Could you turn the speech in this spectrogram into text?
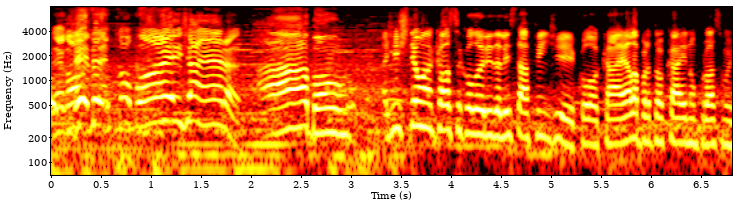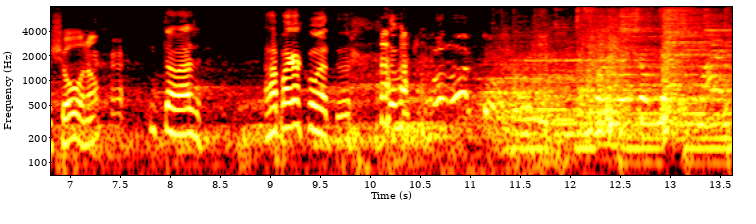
Negócio do cowboy já era. Ah, bom. A gente tem uma calça colorida ali, você tá afim de colocar ela pra tocar aí no próximo show ou não? Então, acho- pagar quanto? Tô quero mais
